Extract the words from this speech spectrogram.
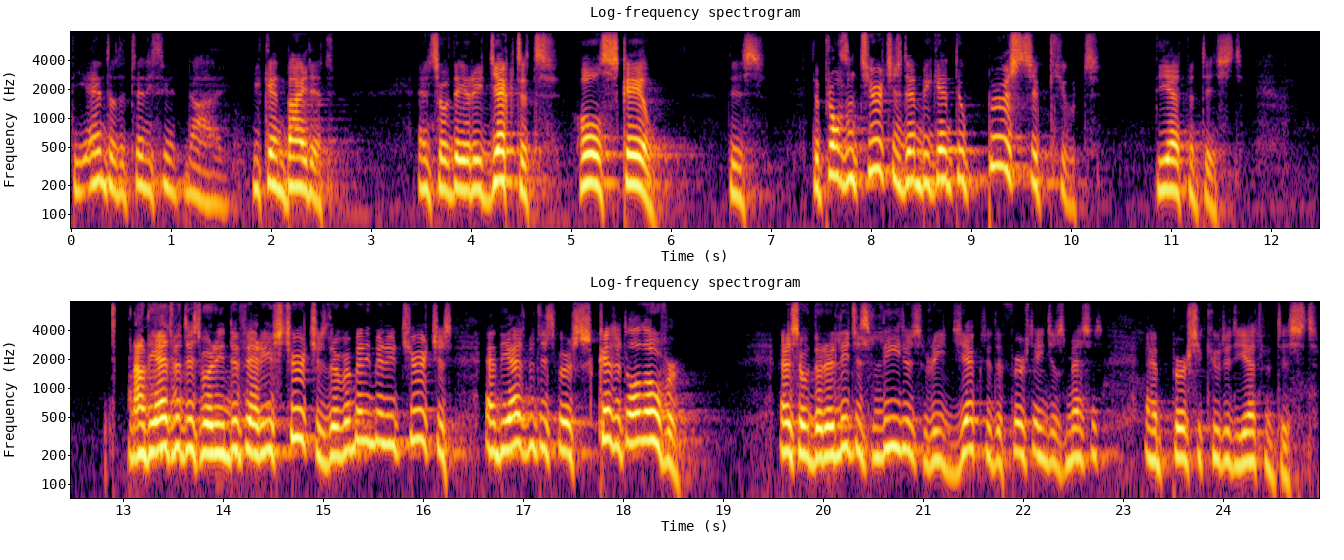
the end of the 23rd, nah, we can't buy that. And so they rejected whole scale this. The Protestant churches then began to persecute the Adventists. Now, the Adventists were in the various churches. There were many, many churches, and the Adventists were scattered all over. And so the religious leaders rejected the first angel's message and persecuted the Adventists.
